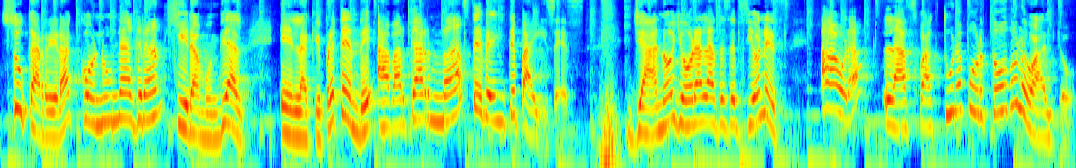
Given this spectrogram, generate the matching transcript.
su carrera con una gran gira mundial en la que pretende abarcar más de 20 países. Ya no llora las decepciones, ahora las factura por todo lo alto.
